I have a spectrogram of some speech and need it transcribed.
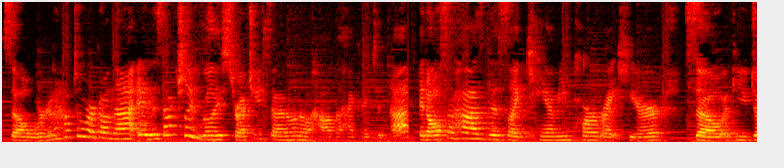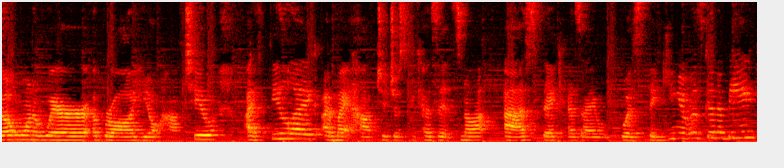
So we're gonna have to work on that. It is actually really stretchy, so I don't know how the heck I did that. It also has this like cami part right here. So if you don't wanna wear a bra, you don't have to. I feel like I might have to just because it's not as thick as I was thinking it was gonna be,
